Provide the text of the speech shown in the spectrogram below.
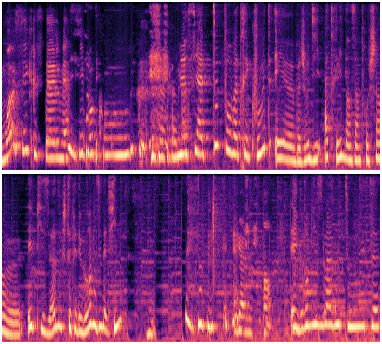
Moi aussi, Christelle, merci beaucoup. merci à toutes pour votre écoute et euh, bah, je vous dis à très vite dans un prochain euh, épisode. Je te fais de gros bisous, Delphine. Également. et gros bisous à vous toutes.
